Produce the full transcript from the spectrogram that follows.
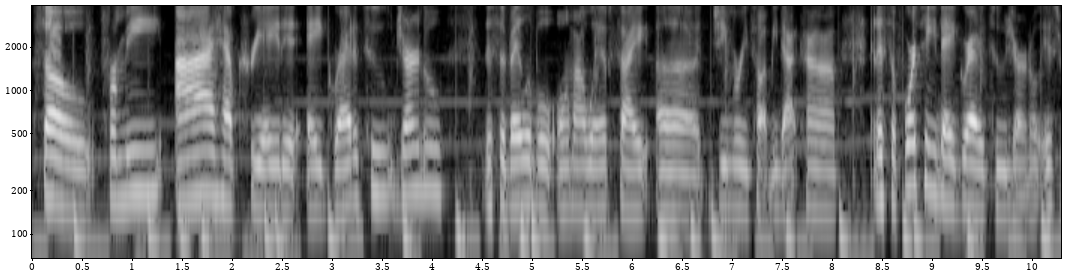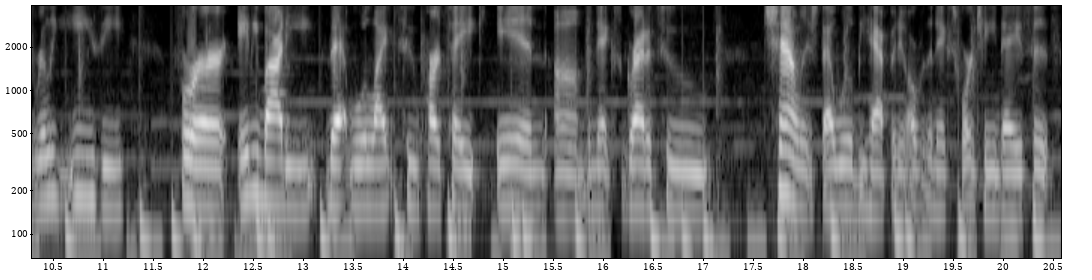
So for me, I have created a gratitude journal. It's available on my website, uh, gmarietaughtme.com, and it's a 14-day gratitude journal. It's really easy for anybody that would like to partake in um, the next gratitude challenge that will be happening over the next 14 days. Since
